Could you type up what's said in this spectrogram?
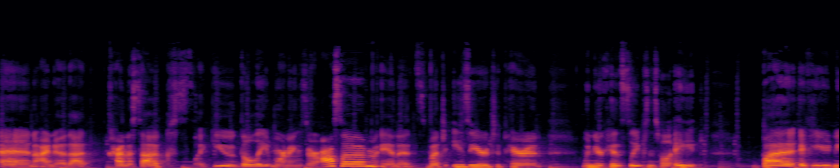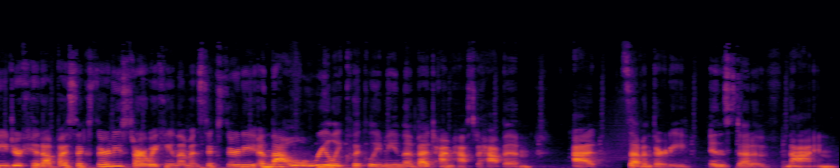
And I know that kind of sucks. Like, you, the late mornings are awesome, and it's much easier to parent when your kid sleeps until 8 but if you need your kid up by 6:30 start waking them at 6:30 and that will really quickly mean that bedtime has to happen at 7:30 instead of 9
